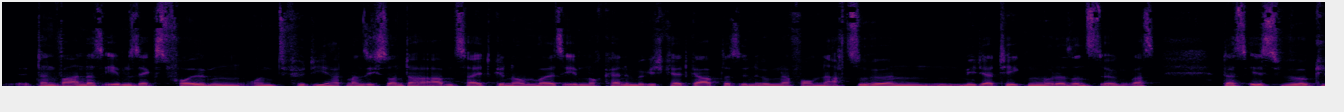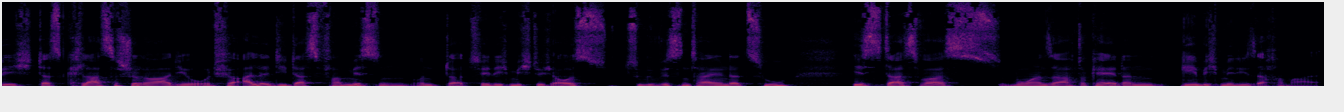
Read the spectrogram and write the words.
äh, dann waren das eben sechs Folgen und für die hat man sich Sonntagabend Zeit genommen, weil es eben noch keine Möglichkeit gab, das in irgendeiner Form nachzuhören, Mediatheken oder sonst irgendwas. Das ist wirklich das klassische Radio. Und für alle, die das vermissen, und da zähle ich mich durchaus zu gewissen Teilen dazu, ist das was, wo man sagt, okay, dann gebe ich mir die Sache mal.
